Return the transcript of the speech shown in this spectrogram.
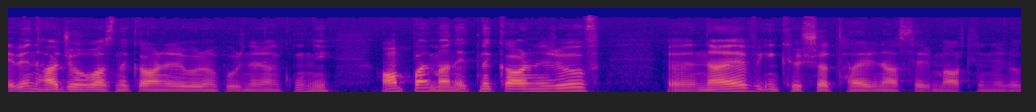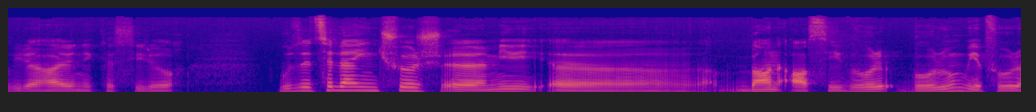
Եվ այն հաջողված նկարները, որոնք որ նրանք ունի, անպայման այդ նկարներով նաև ինքը շատ հայրենասեր մարդ լինելով, իր հայրենիքը սիրող ուզեցել է ինչ որ մի բան ասի, որ որում երբ որ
